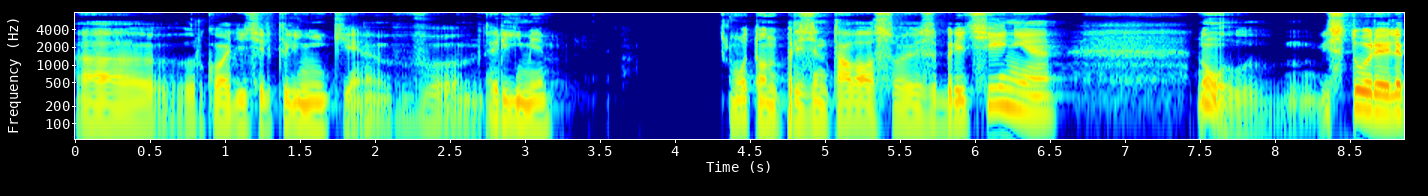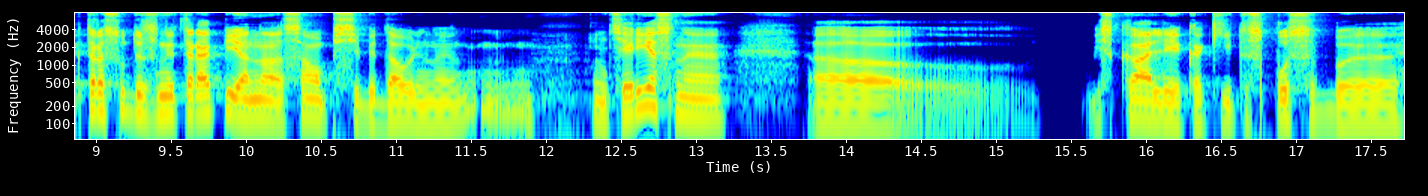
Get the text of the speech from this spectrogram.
руководитель клиники в Риме. Вот он презентовал свое изобретение. Ну, история электросудорожной терапии, она сама по себе довольно интересная. Э, искали какие-то способы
